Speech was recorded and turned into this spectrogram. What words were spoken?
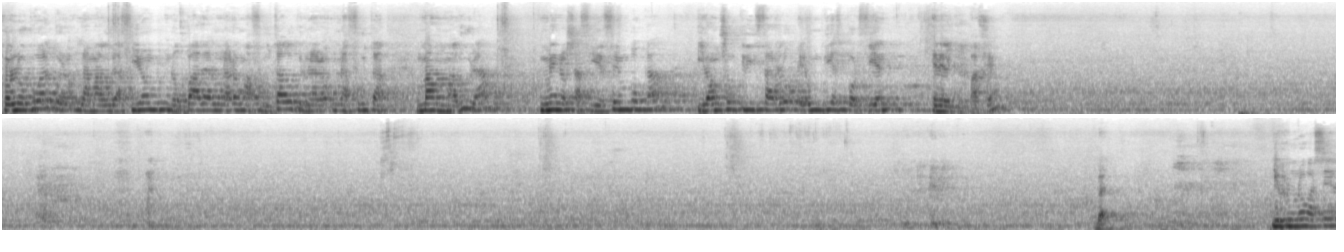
con lo cual bueno, la maduración nos va a dar un aroma frutado, pero una fruta más madura, menos acidez en boca, y vamos a utilizarlo en un 10% en el equipaje. Bueno, y Bruno va a ser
